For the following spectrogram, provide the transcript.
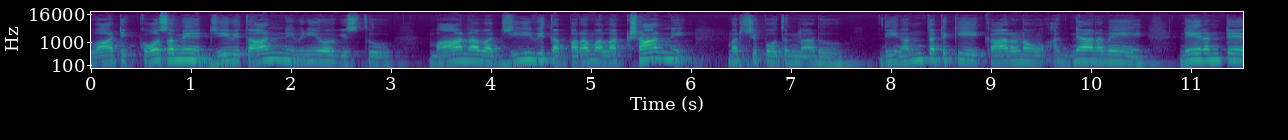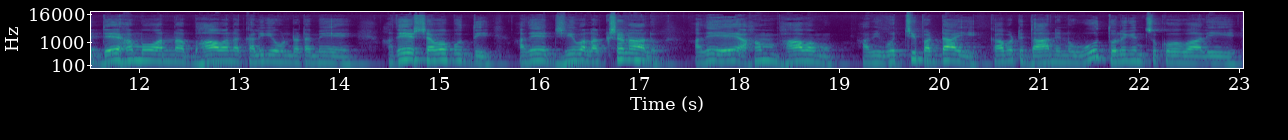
వాటి కోసమే జీవితాన్ని వినియోగిస్తూ మానవ జీవిత పరమ లక్ష్యాన్ని మర్చిపోతున్నాడు. దీనంతటికీ కారణం అజ్ఞానమే. నేనంటే దేహము అన్న భావన కలిగి ఉండటమే. అదే శవబుద్ధి అదే జీవ లక్షణాలు అదే అహంభావము. అవి వచ్చి పడ్డాయి. కాబట్టి దాన్ని నువ్వు తొలగించుకోవాలి.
